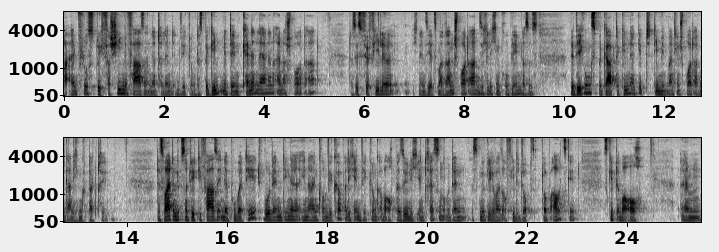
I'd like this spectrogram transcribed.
beeinflusst durch verschiedene Phasen in der Talententwicklung. Das beginnt mit dem Kennenlernen einer Sportart. Das ist für viele, ich nenne sie jetzt mal Randsportarten, sicherlich ein Problem, dass es bewegungsbegabte Kinder gibt, die mit manchen Sportarten gar nicht in Kontakt treten. Des Weiteren gibt es natürlich die Phase in der Pubertät, wo dann Dinge hineinkommen wie körperliche Entwicklung, aber auch persönliche Interessen und dann es möglicherweise auch viele Drop-outs gibt. Es gibt aber auch ähm,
